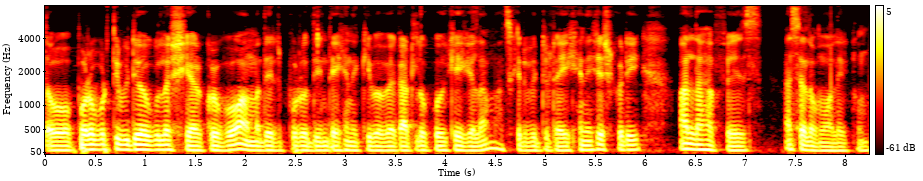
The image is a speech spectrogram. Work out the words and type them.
তো পরবর্তী ভিডিওগুলো শেয়ার করব। আমাদের পুরো দিনটা এখানে কীভাবে কাটলো, কই গেলাম, আজকের ভিডিওটা এখানে শেষ করি। আল্লাহ হাফেজ। আসসালামু আলাইকুম।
